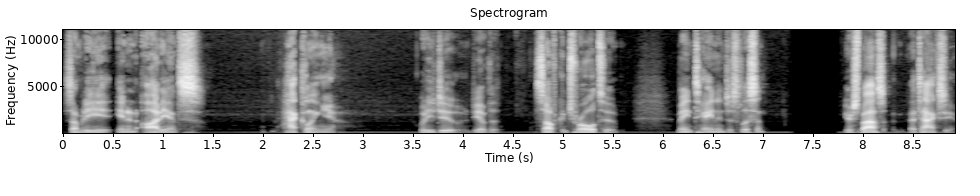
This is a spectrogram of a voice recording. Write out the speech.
Somebody in an audience heckling you. What do you do? Do you have the self control to maintain and just listen? Your spouse attacks you.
